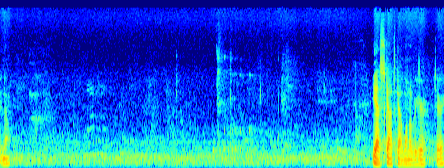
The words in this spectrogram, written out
you know. Yeah, Scott's got one over here, Terry.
